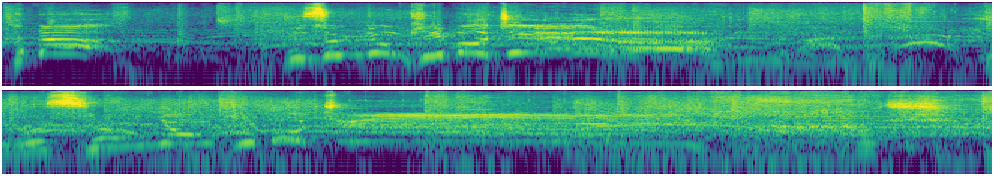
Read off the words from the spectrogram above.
하나 유승용 김호지 유승용 김호지 오씨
